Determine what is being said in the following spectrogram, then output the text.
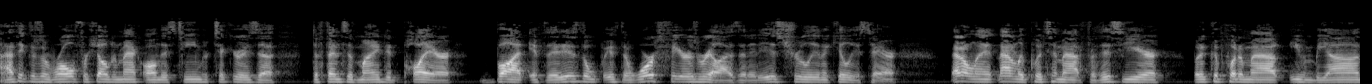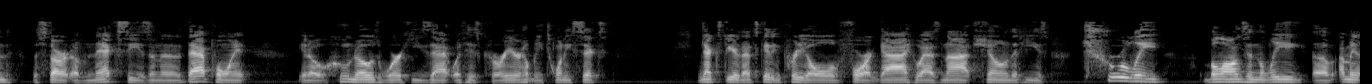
I think there's a role for Shelvin Mack on this team, particularly as a defensive minded player, But if it is the if the worst fear is realized that it is truly an Achilles tear, that only not only puts him out for this year, but it could put him out even beyond the start of next season. And at that point, you know, who knows where he's at with his career. He'll be 26 next year. That's getting pretty old for a guy who has not shown that he's truly belongs in the league. Uh, I mean,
